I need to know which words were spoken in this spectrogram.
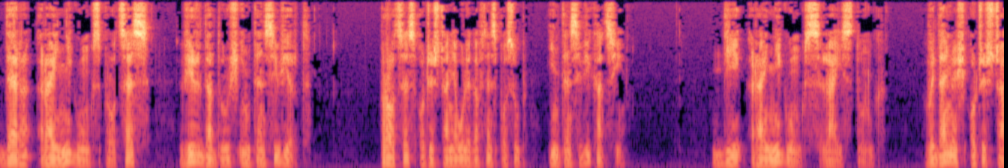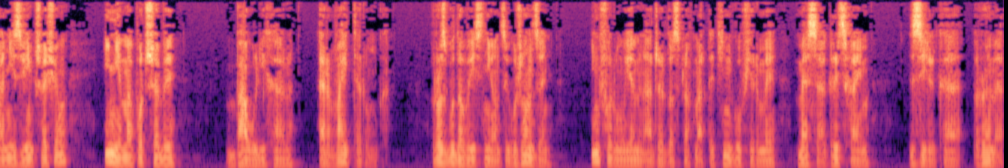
Der Reinigungsprozess wird dadurch intensiviert. Proces oczyszczania ulega w ten sposób intensyfikacji. Die Reinigungsleistung. Wydajność oczyszczalni zwiększa się i nie ma potrzeby Baulicher Erweiterung, rozbudowy istniejących urządzeń, informuje menadżer do spraw marketingu firmy Messa Grisheim Silke Römer.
